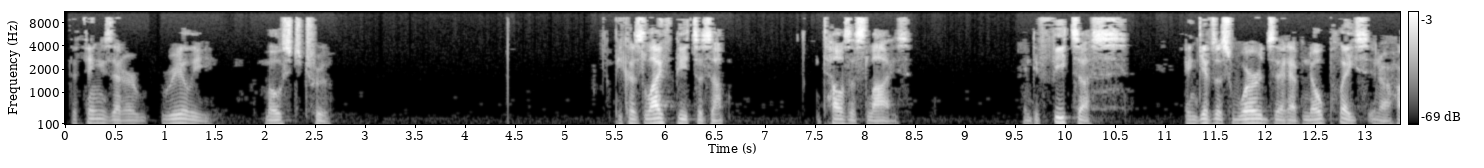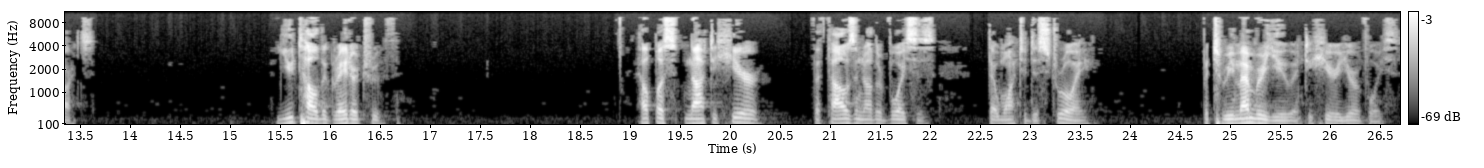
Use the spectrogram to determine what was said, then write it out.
the things that are really most true. Because life beats us up and tells us lies and defeats us and gives us words that have no place in our hearts. You tell the greater truth. Help us not to hear the thousand other voices that want to destroy but to remember you and to hear your voice.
